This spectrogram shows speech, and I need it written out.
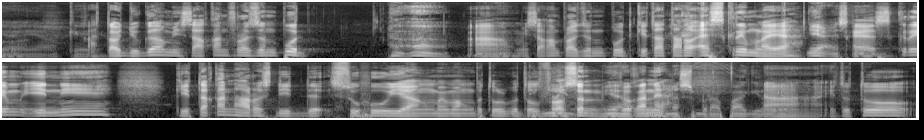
iya, iya, oke. Atau juga misalkan frozen food. Heeh. Ah, misalkan frozen food kita taruh es krim lah ya. Iya, es krim. Es krim ini kita kan harus di de- suhu yang memang betul-betul Dingin, frozen iya, gitu kan ya. berapa gitu ya. Nah, itu tuh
